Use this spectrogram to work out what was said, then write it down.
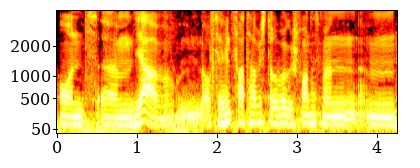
Und ähm, ja, auf der Hinfahrt habe ich darüber gesprochen, dass man ähm,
